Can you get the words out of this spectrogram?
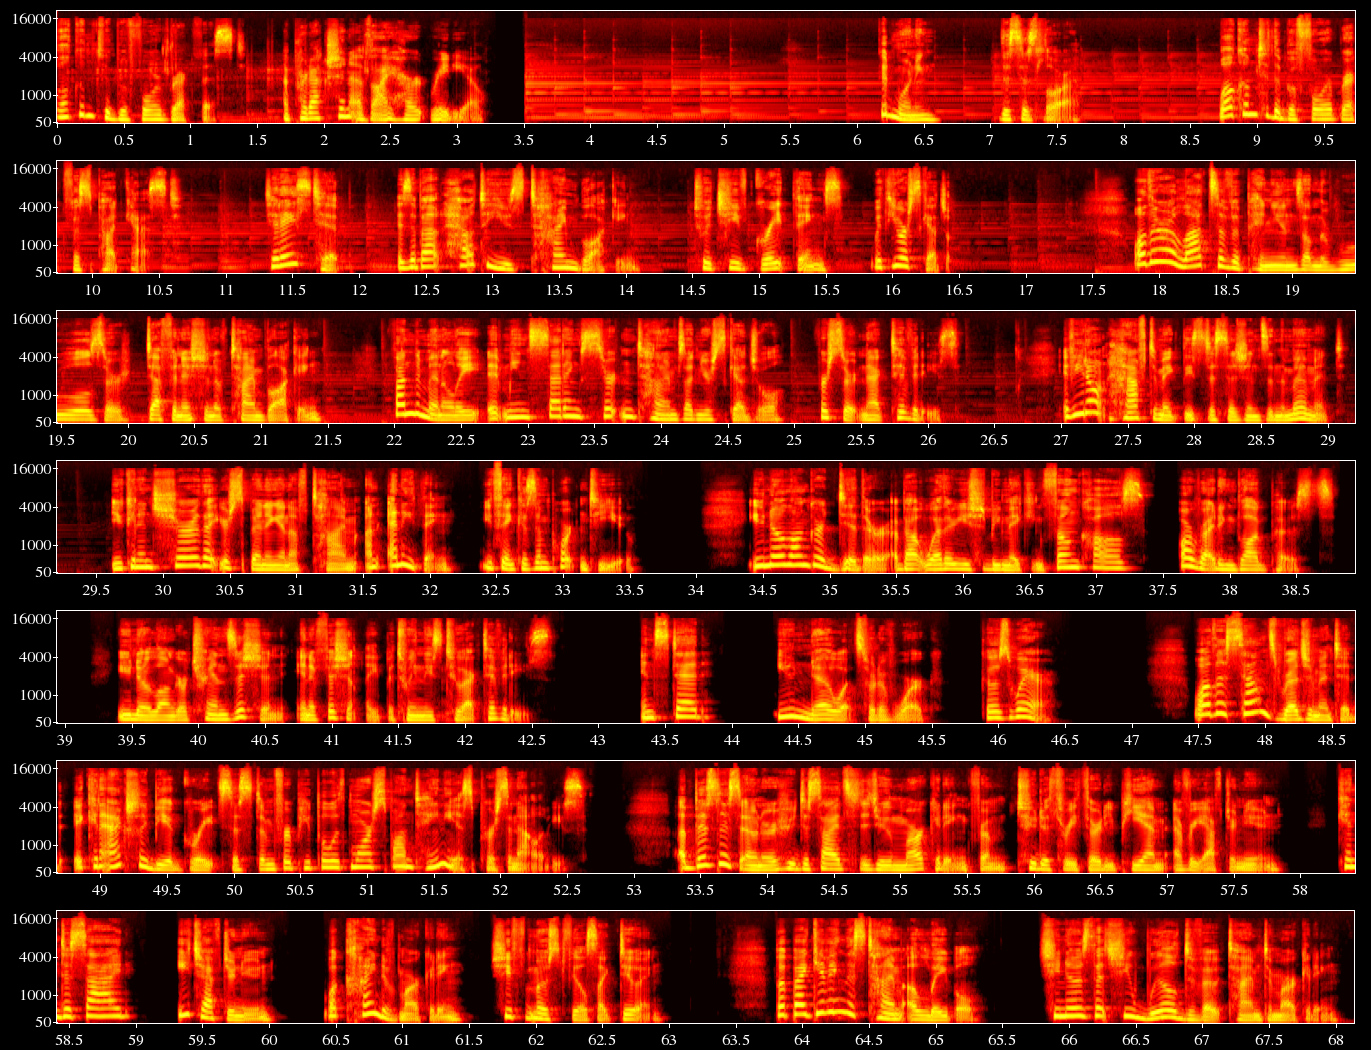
Welcome to Before Breakfast, a production of iHeartRadio. Good morning. This is Laura. Welcome to the Before Breakfast podcast. Today's tip is about how to use time blocking to achieve great things with your schedule. While there are lots of opinions on the rules or definition of time blocking, fundamentally it means setting certain times on your schedule for certain activities. If you don't have to make these decisions in the moment, you can ensure that you're spending enough time on anything you think is important to you. You no longer dither about whether you should be making phone calls or writing blog posts. You no longer transition inefficiently between these two activities. Instead, you know what sort of work goes where. While this sounds regimented, it can actually be a great system for people with more spontaneous personalities. A business owner who decides to do marketing from 2 to 3:30 p.m. every afternoon can decide each afternoon what kind of marketing she most feels like doing. But by giving this time a label, she knows that she will devote time to marketing,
